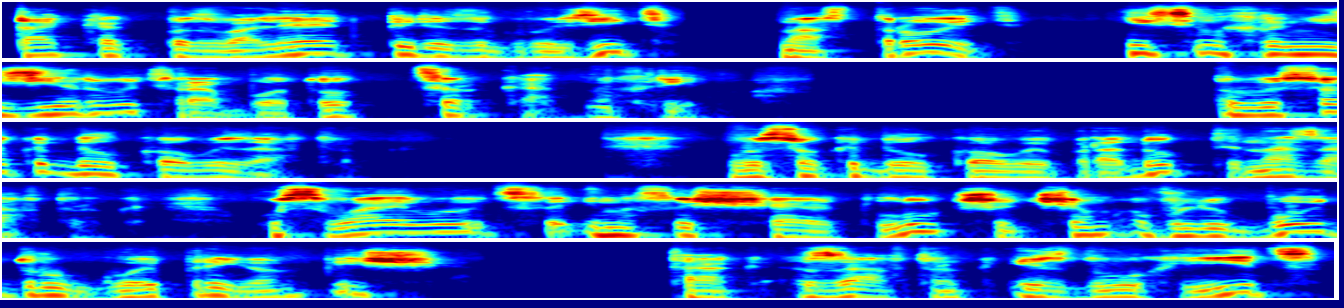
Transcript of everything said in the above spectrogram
так как позволяет перезагрузить, настроить и синхронизировать работу циркадных ритмов. Высокобелковый завтрак. Высокобелковые продукты на завтрак усваиваются и насыщают лучше, чем в любой другой прием пищи. Так, завтрак из двух яиц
